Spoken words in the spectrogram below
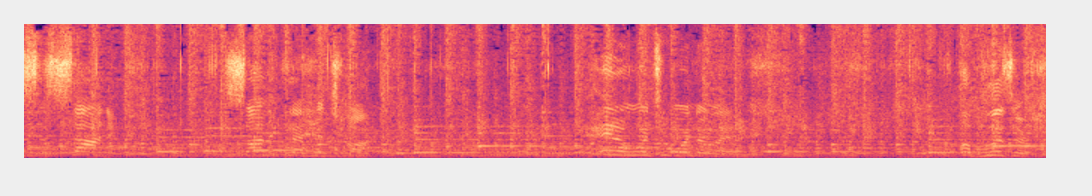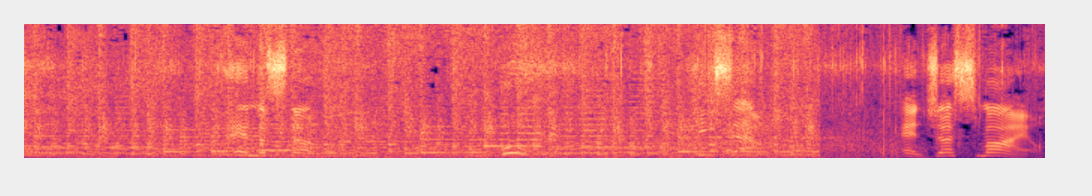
This is Sonic. Sonic the Hedgehog. In a winter wonderland. A blizzard. In the snow. Peace out. And just smile.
